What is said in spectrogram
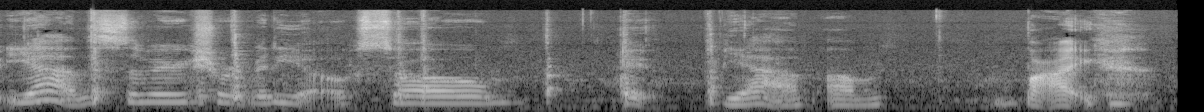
But yeah, this is a very short video, so it, yeah, um, bye.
